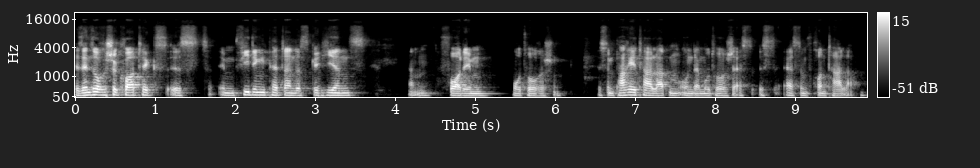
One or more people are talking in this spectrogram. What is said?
der sensorische Kortex ist im Feeding-Pattern des Gehirns ähm, vor dem motorischen ist im Parietallappen und der motorische ist erst im Frontallappen.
